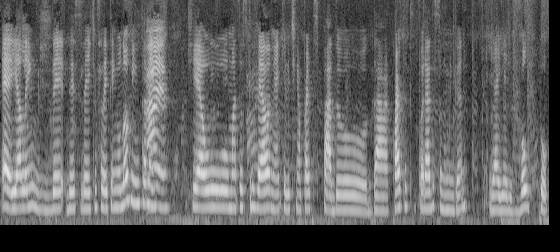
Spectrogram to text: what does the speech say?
É, e além de, desses aí que eu falei, tem o novinho também. Ah, é. Que é o Matheus Crivella, né? Que ele tinha participado da quarta temporada, se eu não me engano. E aí ele voltou.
